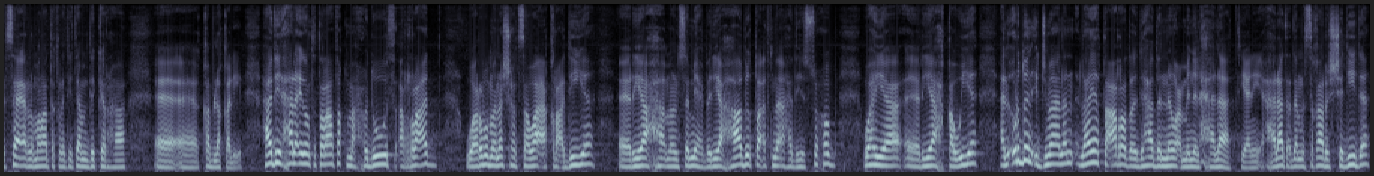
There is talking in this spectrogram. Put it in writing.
سائر المناطق التي تم ذكرها قبل قليل. هذه الحالة أيضا تترافق مع حدوث الرعد وربما نشهد صواعق رعدية آه، رياح ما نسميها برياح هابطة أثناء هذه السحب وهي آه، رياح قوية. الأردن إجمالا لا يتعرض لهذا النوع من الحالات يعني حالات عدم الاستقرار الشديدة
